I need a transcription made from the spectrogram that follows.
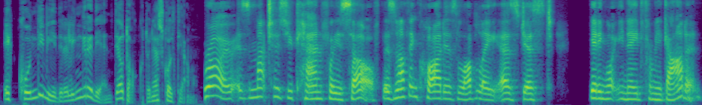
e condividere gli ingredienti autoctoni. Ascoltiamo. Grow as much as you can for yourself. There's nothing quite as lovely as just getting what you need from your garden.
